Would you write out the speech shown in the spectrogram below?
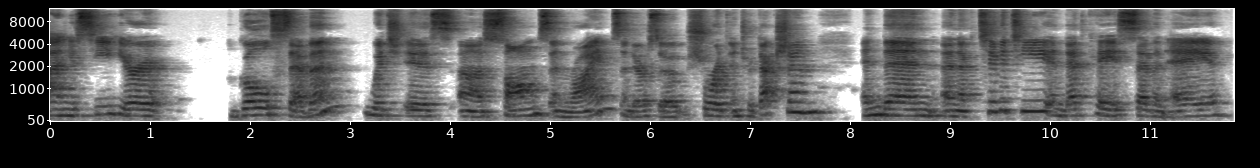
And you see here goal seven, which is uh, songs and rhymes. And there's a short introduction and then an activity, in that case, 7A,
